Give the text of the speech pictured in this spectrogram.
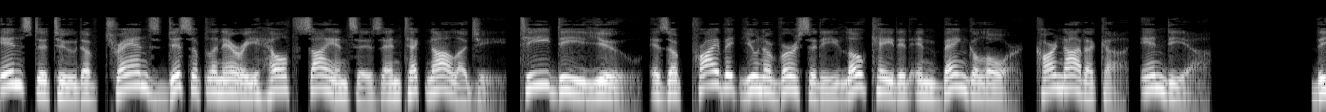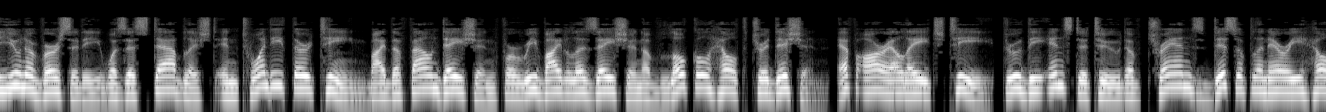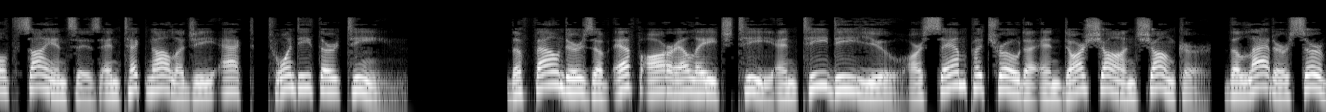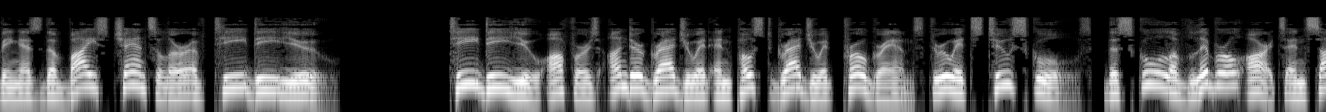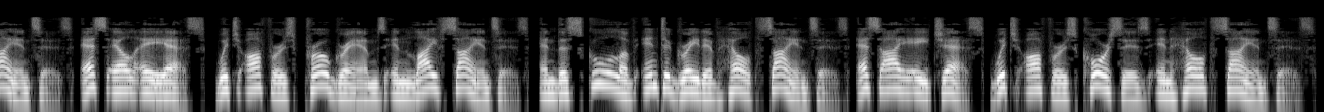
Institute of Transdisciplinary Health Sciences and Technology (TDU) is a private university located in Bangalore, Karnataka, India. The university was established in 2013 by the Foundation for Revitalization of Local Health Tradition through the Institute of Transdisciplinary Health Sciences and Technology Act, 2013. The founders of FRLHT and TDU are Sam Pitroda and Darshan Shankar, the latter serving as the Vice-Chancellor of TDU. TDU offers undergraduate and postgraduate programs through its two schools, the School of Liberal Arts and Sciences SLAS, which offers programs in life sciences, and the School of Integrative Health Sciences SIHS, which offers courses in health sciences.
